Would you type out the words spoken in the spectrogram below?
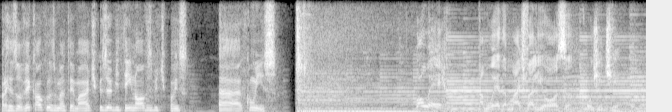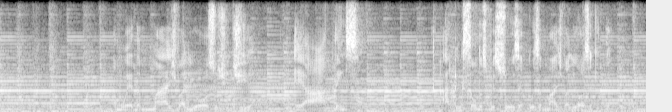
para resolver cálculos matemáticos e obtém novos bitcoins uh, com isso. Qual é a moeda mais valiosa hoje em dia? A moeda mais valiosa hoje em dia é a atenção. A atenção das pessoas é a coisa mais valiosa que tem.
